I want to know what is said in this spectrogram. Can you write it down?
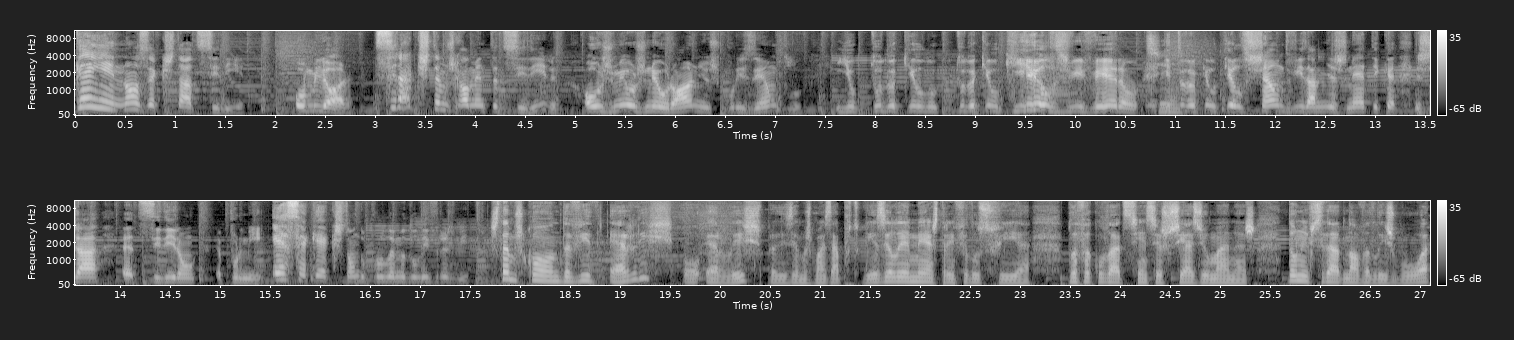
Quem em nós é que está a decidir? Ou melhor, será que estamos realmente a decidir? Ou os meus neurónios, por exemplo, e o, tudo, aquilo, tudo aquilo que eles viveram e Sim. tudo aquilo que eles são devido à minha genética já eh, decidiram eh, por mim? Essa é que é a questão do problema do livre-arbítrio. Estamos com David Erlich, ou Erlich, para dizermos mais à portuguesa. Ele é mestre em Filosofia pela Faculdade de Ciências Sociais e Humanas da Universidade Nova de Lisboa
